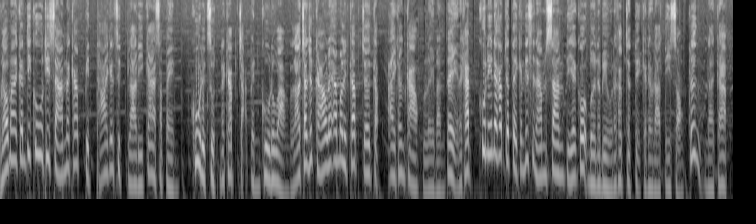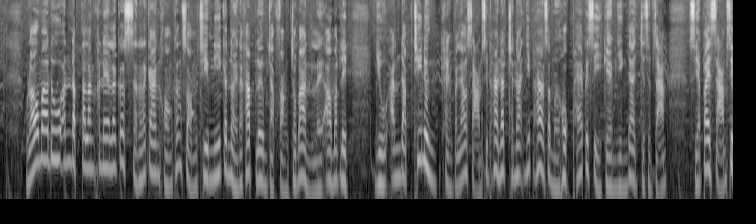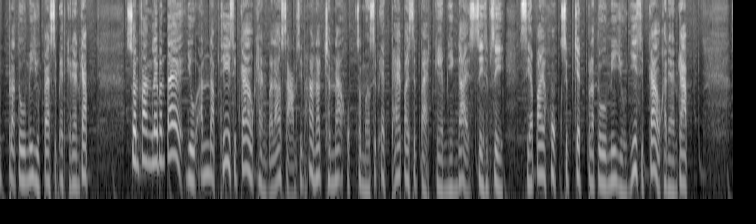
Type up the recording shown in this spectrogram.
เรามากันที่คู่ที่ 3 นะครับ ปิดท้ายกันศึกลาลีกาสเปน คู่ดึกสุดนะครับจะเป็นคู่ระหว่างลาชันชุดขาวและอมมาริดครับเจอกับไอคังกาวเลบันเต้นะครับคู่นี้นะครับจะเตะกันที่สนามซานติเอโกเบอร์นาบิลนะครับจะเตะกันในเวลาตีสองครึ่งนะครับเรามาดูอันดับตารางคะแนนแล้วก็สถานการณ์ของทั้ง 2 ทีมนี้กันหน่อยนะครับ เริ่มจากฝั่งเจ้าบ้านเลอัลมาดริดอยู่อันดับที่ 1 แข่งไปแล้ว 35 นัดชนะ 25 เสมอ 6 แพ้ไป 4 เกมยิงได้ 73 เสียไป 30 ประตูมีอยู่ 81 คะแนนครับ ส่วนฝั่งเลบันเต้อยู่อันดับที่ 19 แข่งไปแล้ว 35 นัดชนะ 6 เสมอ 11 แพ้ไป 18 เกมยิงได้ 44 เสียไป 67 ประตูมีอยู่ 29 คะแนนครับ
